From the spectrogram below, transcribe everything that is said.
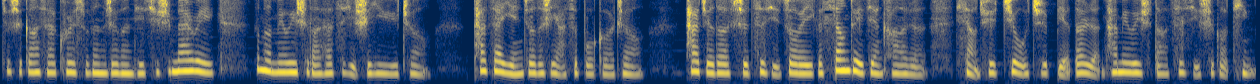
就是刚才 Chris 问的这个问题，其实 Mary 根本没有意识到她自己是抑郁症，她在研究的是雅斯伯格症。他觉得是自己作为一个相对健康的人，想去救治别的人，他没有意识到自己是个挺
